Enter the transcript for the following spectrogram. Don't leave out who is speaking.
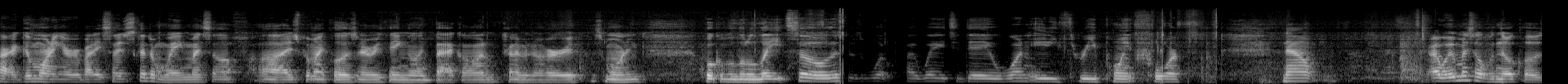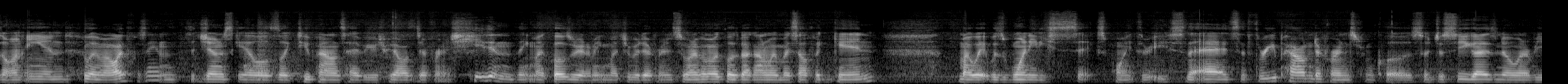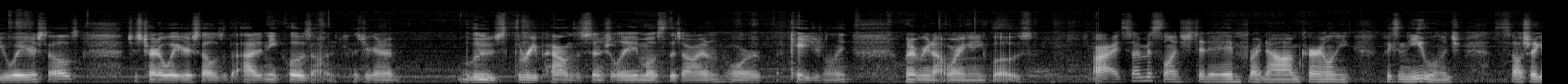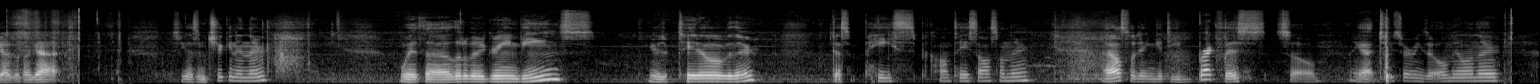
Speaker 1: Alright, good morning everybody. So I just got done weighing myself. Uh, I just put my clothes and everything like back on, kind of in a hurry this morning. Woke up a little late, so this is what I weigh today, 183.4. Now, I weighed myself with no clothes on, and anyway, my wife was saying the gym scale is like two pounds heavier, two pounds different. She didn't think my clothes were gonna make much of a difference, so when I put my clothes back on, I weighed myself again my weight was 186.3 so that adds a three pound difference from clothes. So just so you guys know whenever you weigh yourselves just try to weigh yourselves without any clothes on because you're gonna lose three pounds essentially most of the time or occasionally whenever you're not wearing any clothes. Alright so I missed lunch today. Right now I'm currently fixing to eat lunch so I'll show you guys what I got. So you got some chicken in there with a little bit of green beans. Here's a potato over there Got some Pace picante sauce on there. I also didn't get to eat breakfast, so I got two servings of oatmeal in there.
